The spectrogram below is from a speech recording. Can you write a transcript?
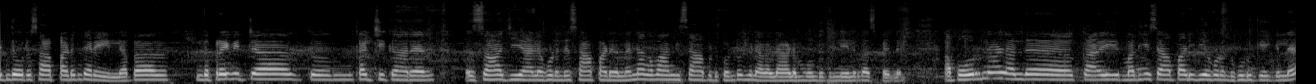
எந்த ஒரு சாப்பாடும் தரையில்லை அப்போ இந்த ப்ரைவேட்டாக கட்சிக்காரர் சாஜியால் கூட இந்த சாப்பாடுகள்லாம் நாங்கள் வாங்கி சாப்பிட்டு கொண்டு வந்து நாங்கள் நானும் மூன்று பிள்ளைகளும் ஹஸ்பண்டும் அப்போ ஒரு நாள் அந்த காய் மதிய சாப்பாடு இதே கொண்டு வந்து கொடுக்கல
